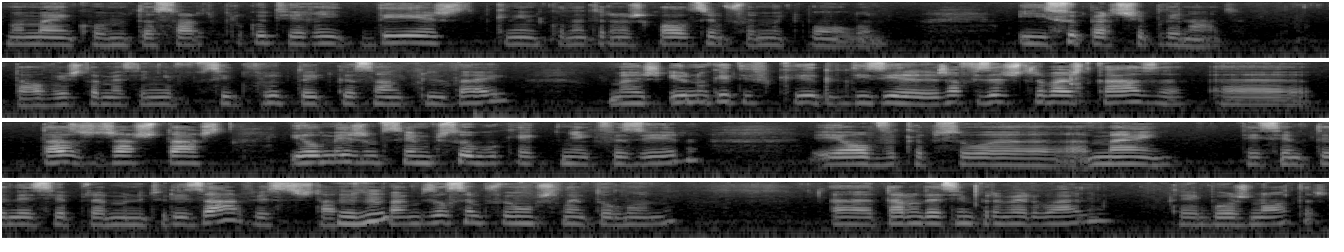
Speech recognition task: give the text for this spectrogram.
uma, mãe com muita sorte porque o Thierry, desde pequenino, quando entrou na escola, sempre foi muito bom aluno e super disciplinado. Talvez também tenha sido fruto da educação que lhe dei, mas eu nunca tive que lhe dizer já fizeste os trabalhos de casa, estás- já estudaste. Ele mesmo sempre soube o que é que tinha que fazer. É óbvio que a pessoa, a mãe, tem sempre tendência para monitorizar, ver se está Uhum. tudo bem, mas ele sempre foi um excelente aluno. Ah, está no 11 ano, tem boas notas.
